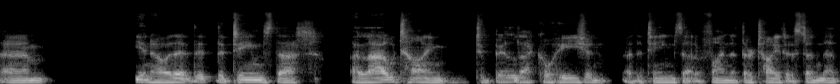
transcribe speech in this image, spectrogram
um, you know the, the, the teams that allow time to build that cohesion are the teams that find that they're tightest and that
